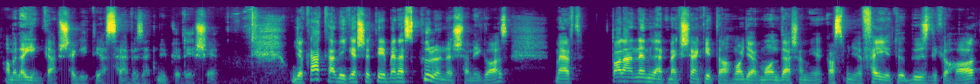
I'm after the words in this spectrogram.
ami leginkább segíti a szervezet működését. Ugye a KKV esetében ez különösen igaz, mert talán nem lep meg senkit a magyar mondás, ami azt mondja, fejétől bűzlik a hal.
